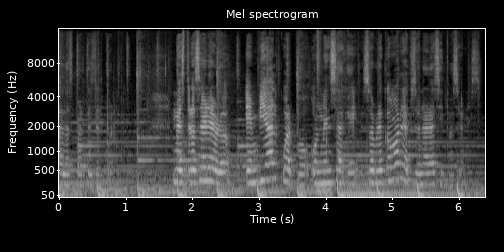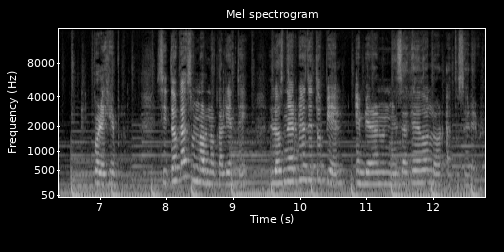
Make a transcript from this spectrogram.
a las partes del cuerpo. Nuestro cerebro envía al cuerpo un mensaje sobre cómo reaccionar a situaciones. Por ejemplo, si tocas un horno caliente, los nervios de tu piel enviarán un mensaje de dolor a tu cerebro.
